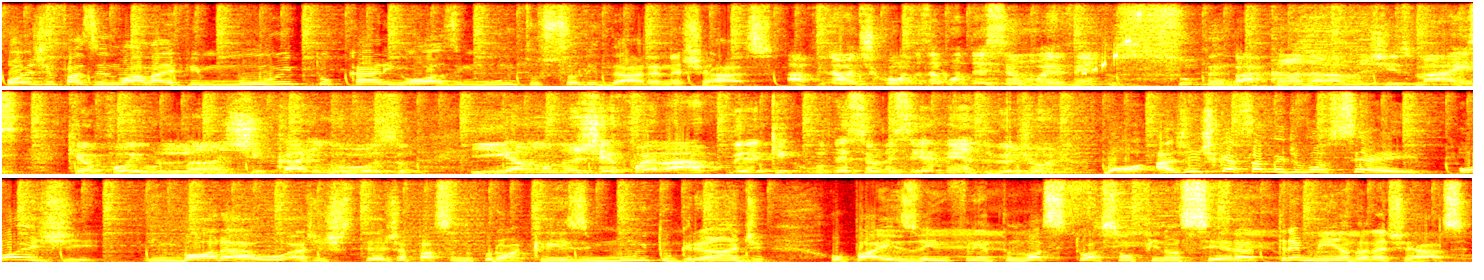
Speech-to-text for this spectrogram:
Hoje fazendo uma live muito carinhosa e muito solidária, né, Chirras? Afinal de contas, aconteceu um evento super bacana lá no Giz Mais, que foi o Lanche Carinhoso. E a Mundo G foi lá ver o que aconteceu nesse evento, viu, Júnior? Bom, a gente quer saber de você aí. Hoje, embora a gente esteja passando por uma crise muito grande, o país vem enfrentando uma situação financeira tremenda, né, Chirras?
